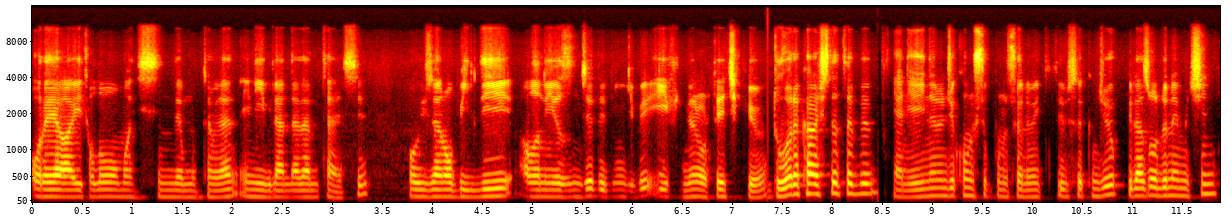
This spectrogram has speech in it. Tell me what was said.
oraya ait olamama hissini de muhtemelen en iyi bilenlerden bir tanesi. O yüzden o bildiği alanı yazınca dediğim gibi iyi filmler ortaya çıkıyor. Duvara karşı da tabii yani yayından önce konuştuk bunu söylemekte bir sakınca yok. Biraz o dönem için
